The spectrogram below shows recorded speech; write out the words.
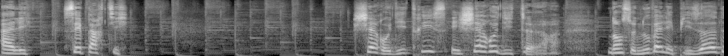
Allez, c'est parti. Chère auditrice et chers auditeurs, dans ce nouvel épisode,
